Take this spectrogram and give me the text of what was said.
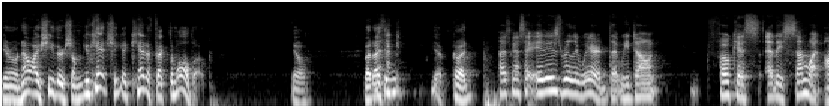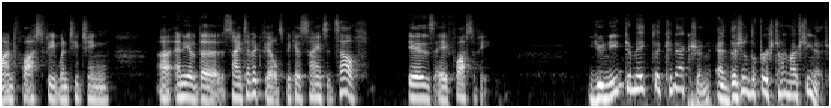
you know, now I see there's some." You can't see, it can't affect them all, though. You know, but I think, mean- yeah. Go ahead. I was going to say, it is really weird that we don't focus at least somewhat on philosophy when teaching uh, any of the scientific fields because science itself is a philosophy. You need to make the connection and this is the first time i've seen it.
